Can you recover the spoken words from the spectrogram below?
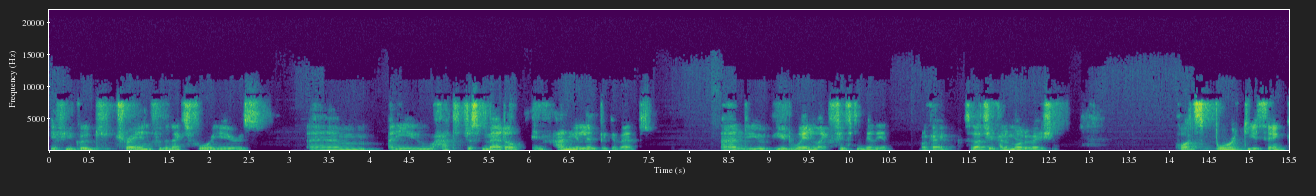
if you could train for the next four years um, and you had to just medal in any Olympic event, and you you'd win like 50 million okay so that's your kind of motivation what sport do you think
